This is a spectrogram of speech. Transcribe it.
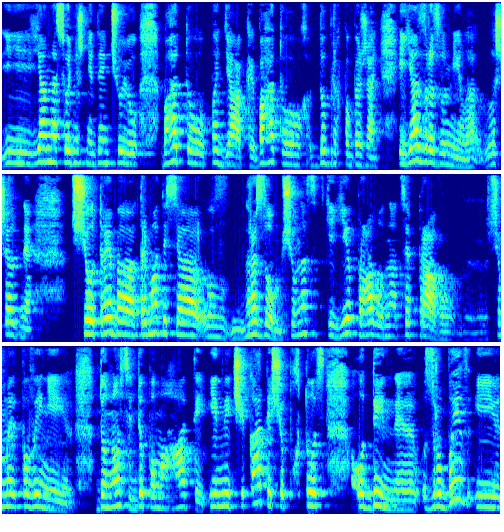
і я на сьогоднішній день чую багато подяки, багато добрих побажань. І я зрозуміла лише одне. Що треба триматися разом, що в нас таки є право на це право, що ми повинні доносити, допомагати і не чекати, щоб хтось один е, зробив і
